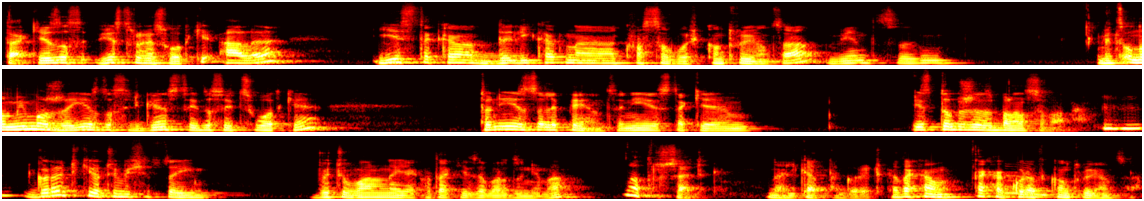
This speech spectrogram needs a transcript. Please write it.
Tak, jest, jest trochę słodkie, ale jest taka delikatna kwasowość kontrująca, więc, więc ono mimo, że jest dosyć gęste i dosyć słodkie, to nie jest zalepiające, nie jest takie... Jest dobrze zbalansowane. Mhm. Goreczki oczywiście tutaj wyczuwalnej jako takiej za bardzo nie ma. No troszeczkę. Delikatna goryczka. Taka, taka akurat kontrująca.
